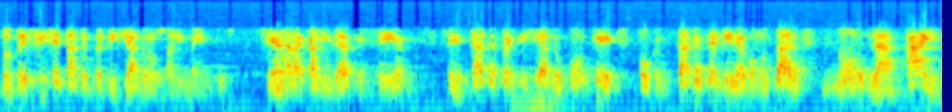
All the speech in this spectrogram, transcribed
donde sí se están desperdiciando los alimentos, sea de la calidad que sean. Se están desperdiciando, ¿por qué? Porque tan dependida como tal, no la hay.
